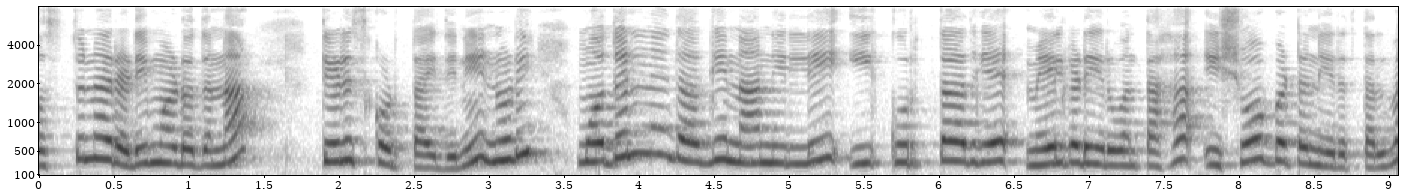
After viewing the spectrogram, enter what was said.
ವಸ್ತುನ ರೆಡಿ ಮಾಡೋದನ್ನು ತಿಳಿಸ್ಕೊಡ್ತಾ ಇದ್ದೀನಿ. ನೋಡಿ, ಮೊದಲನೇದಾಗಿ ನಾನಿಲ್ಲಿ ಈ ಕುರ್ತಾಗೆ ಮೇಲ್ಗಡೆ ಇರುವಂತಹ ಈ ಶೋ ಬಟನ್ ಇರುತ್ತಲ್ವ,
